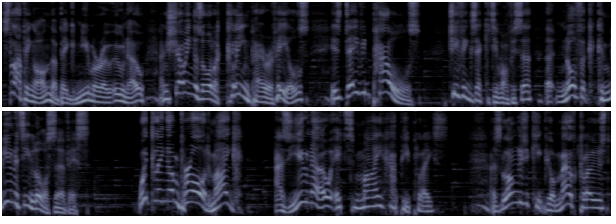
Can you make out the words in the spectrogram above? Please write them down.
Slapping on the big numero uno and showing us all a clean pair of heels is David Powles, Chief Executive Officer at Norfolk Community Law Service. Whitlingham Broad, Mike. As you know, it's my happy place. As long as you keep your mouth closed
